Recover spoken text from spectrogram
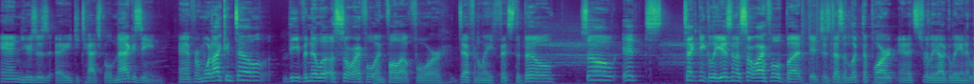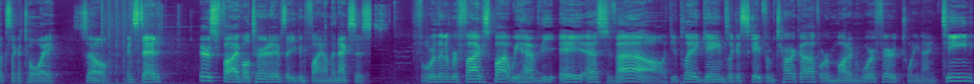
and uses a detachable magazine. And from what I can tell, the vanilla assault rifle in Fallout 4 definitely fits the bill. So it technically is an assault rifle, but it just doesn't look the part and it's really ugly and it looks like a toy. So instead, here's five alternatives that you can find on the Nexus. For the number 5 spot, we have the AS Val. If you play games like Escape from Tarkov or Modern Warfare 2019,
